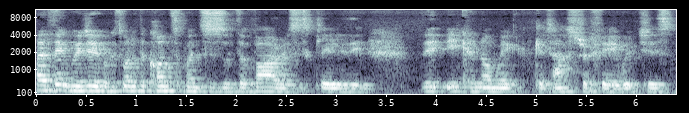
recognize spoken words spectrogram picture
I think we do because one of the consequences of the virus is clearly the, the economic catastrophe, which is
